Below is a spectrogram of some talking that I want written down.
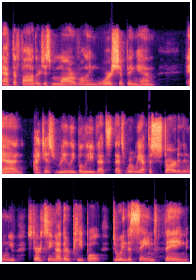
at the Father, just marveling, worshiping Him. And I just really believe that's that's where we have to start. And then when you start seeing other people doing the same thing,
